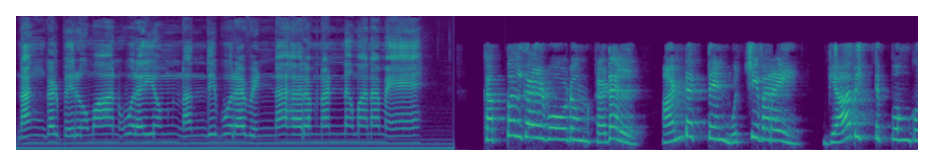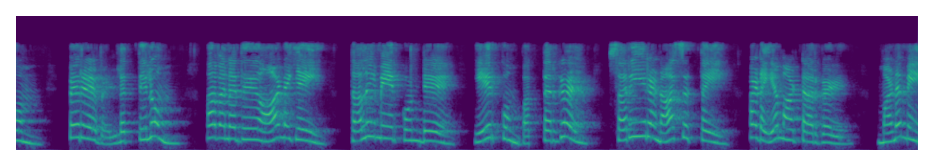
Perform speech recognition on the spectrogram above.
நங்கள் பெருமான் உரையும் நந்திபுர விண்ணகரம் நண்ணு மனமே. கப்பல்கள் ஓடும் கடல் அண்டத்தின் உச்சி வரை வியாபித்து பொங்கும் பெரு வெள்ளத்திலும் அவனது ஆணையை தலைமேற்கொண்டு ஏற்கும் பக்தர்கள் சரீர நாசத்தை அடைய மாட்டார்கள். மனமே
